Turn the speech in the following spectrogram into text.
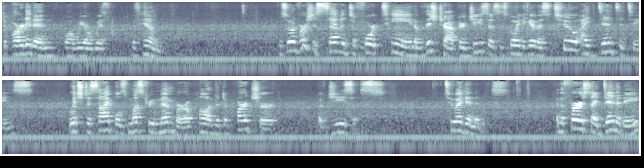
departed and while we are with, with him. And so in verses 7 to 14 of this chapter, Jesus is going to give us two identities which disciples must remember upon the departure of Jesus. Two identities. And the first identity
